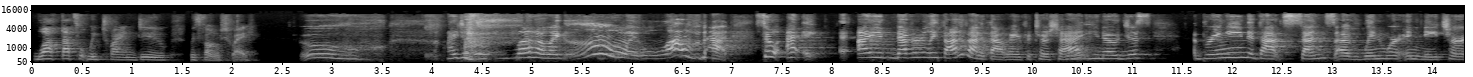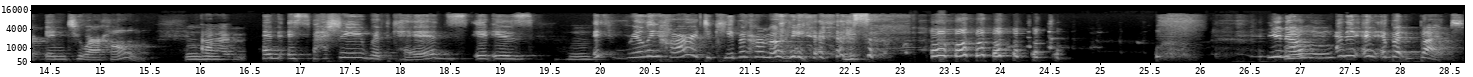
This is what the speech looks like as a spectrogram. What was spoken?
what that's what we try and do with feng shui. Oh, I just love I'm like, oh, I love that. So I I've never really thought about it that way, Patricia. Mm-hmm. You know, just bringing that sense of when we're in nature into our home. Mm-hmm. Um, and especially with kids, it is, mm-hmm. it's really hard to keep it harmonious. you know, mm-hmm. and, it, and but but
